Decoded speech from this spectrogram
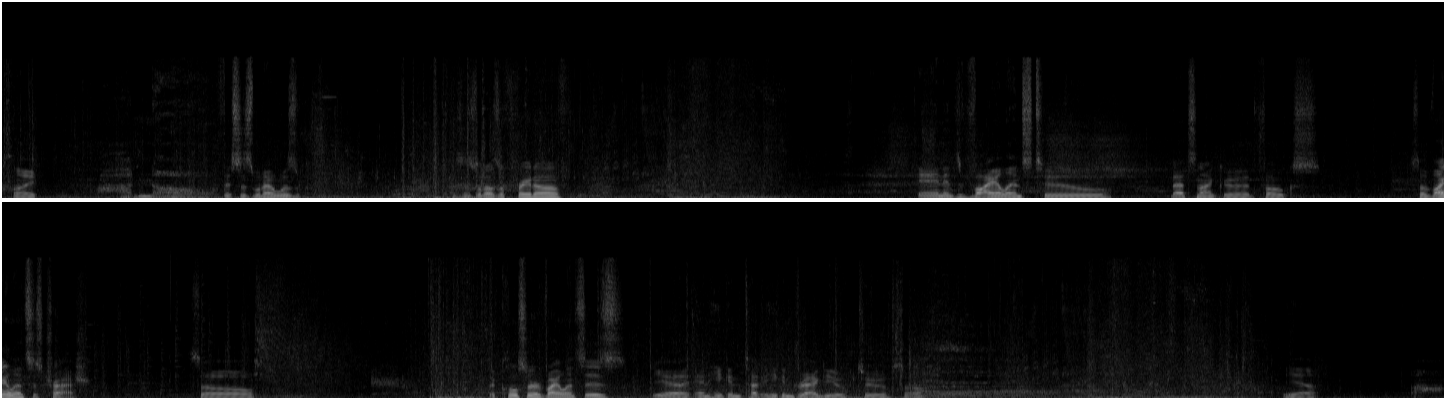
It's like, oh no, this is what I was. This is what I was afraid of. And it's violence too. That's not good, folks. So violence is trash. So the closer violence is, yeah, and he can he can drag you too. So yeah. Oh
